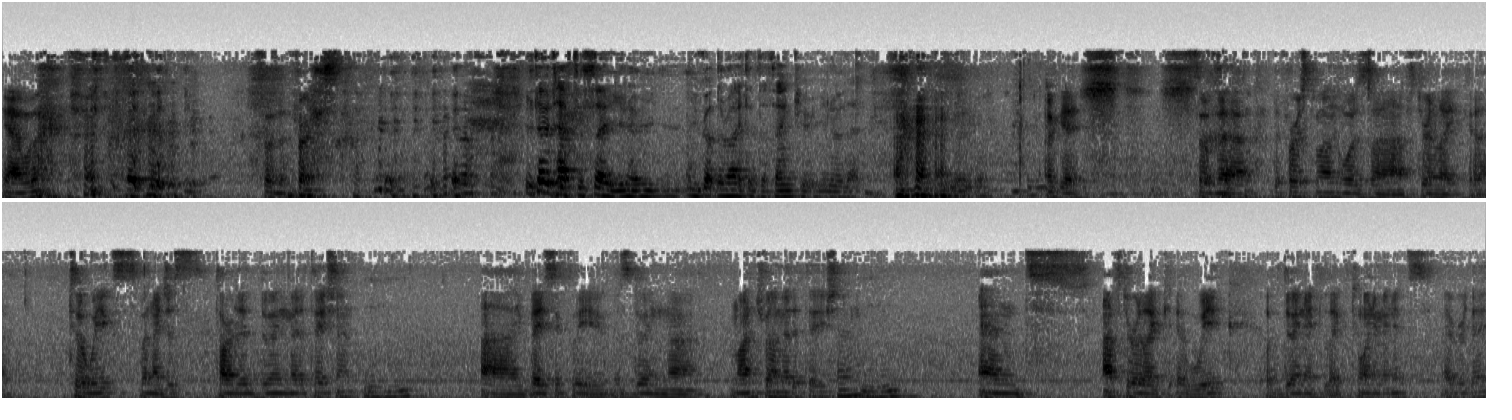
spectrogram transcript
yeah, well. so the first. you don't have to say, you know, you, you've got the right of the thank you, you know that. okay. So the the first one was uh, after like uh, two weeks when I just started doing meditation. hmm I basically was doing uh, mantra meditation, hmm and after like a week of doing it like 20 minutes every day,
